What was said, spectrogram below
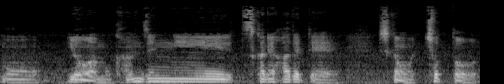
もう、要はもう完全に疲れ果てて、しかもちょっと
